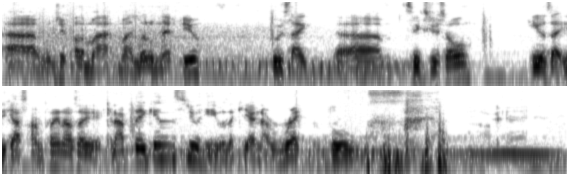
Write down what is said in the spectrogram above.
Uh, what you call it? My my little nephew, who was like um, six years old. He was like, he asked how I'm playing. I was like, "Can I play against you?" He was like, "Yeah," and I wrecked the fool. Okay.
